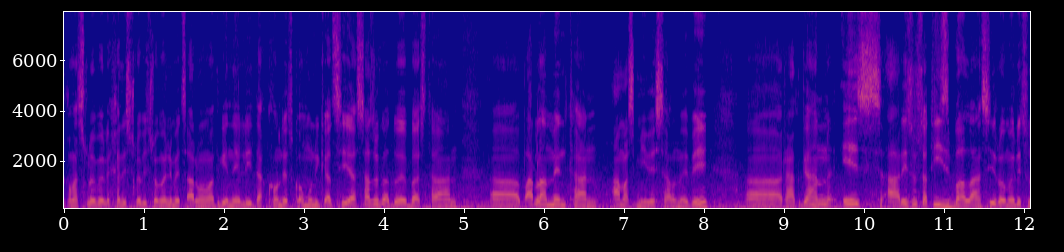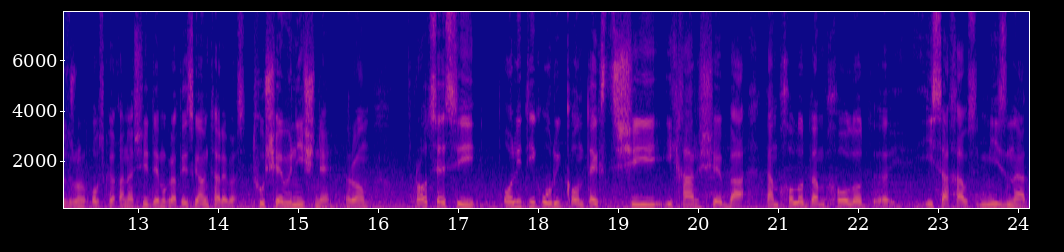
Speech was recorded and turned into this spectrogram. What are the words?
აღმასრულებელი ხელისუფლების რომელიმე წარმომადგენელი და კონდეს კომუნიკაცია საზოგადოებასთან, პარლამენტთან, ამას მივესალმები, რადგან ეს არის უბრალოდ ის ბალანსი, რომელიც უზრუნველყოფს ქვეყანაში დემოკრატიის განვითარებას. თუ შევნიშნე, რომ პროცესი პოლიტიკური კონტექსტში იხარშება და მხოლოდ და მხოლოდ ისახავს მიზნად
